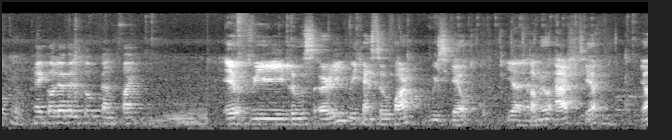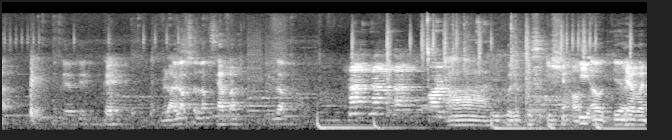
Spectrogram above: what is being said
Okay. Echo level 2 can fight. If we lose early, we can still farm. We scale. Yeah, yeah. Camille Ash. Yeah. Yeah. Okay, okay. Okay. Relax, relax. Have fun. Good luck. Ah, you could have just E out. E out, yeah. Yeah, but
